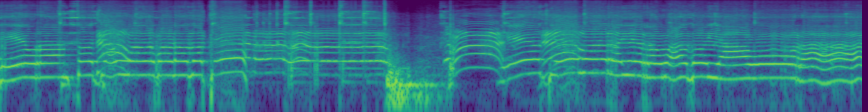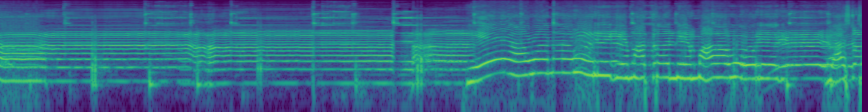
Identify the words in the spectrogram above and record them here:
ದೇವ್ರ ಅಂತ ಜವ್ವ ಬಡದತೆ. ಏ ದೇವರ ಇರುವುದು ಯಾವೂರ. ಏ ಅವನ ಊರಿಗೆ ಮತ್ತ ನಿಮ್ಮ ಊರಿಗೆ ಎಷ್ಟ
